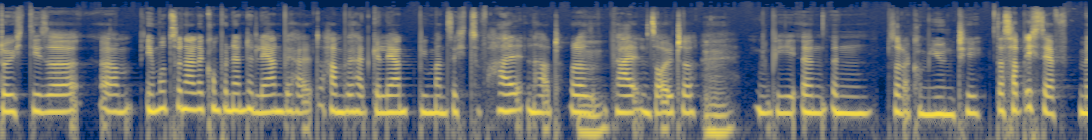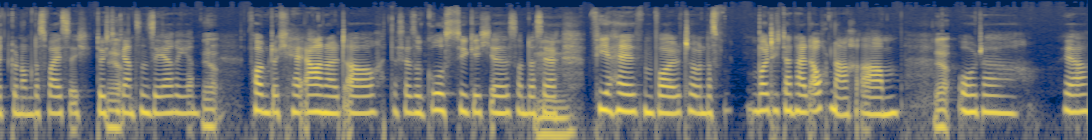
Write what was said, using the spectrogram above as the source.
durch diese ähm, emotionale Komponente lernen wir halt, haben wir halt gelernt, wie man sich zu verhalten hat oder Mhm. verhalten sollte Mhm. irgendwie in, in so einer Community. Das habe ich sehr mitgenommen, das weiß ich, durch Ja. die ganzen Serien. Ja. Vor allem durch Herr Arnold auch, dass er so großzügig ist und dass er Mhm. viel helfen wollte. Und das wollte ich dann halt auch nachahmen. Ja. Oder ja,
